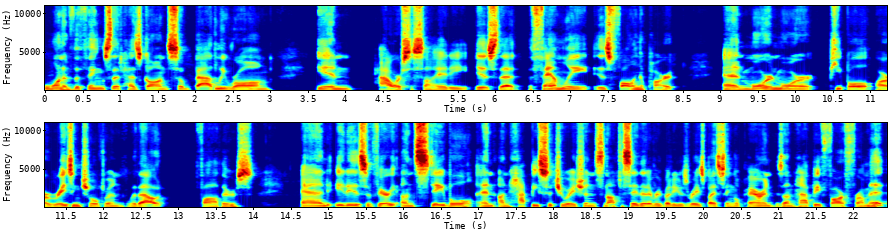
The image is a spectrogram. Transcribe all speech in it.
one of the things that has gone so badly wrong in our society is that the family is falling apart and more and more people are raising children without fathers and it is a very unstable and unhappy situation. It's not to say that everybody who's raised by a single parent is unhappy, far from it,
